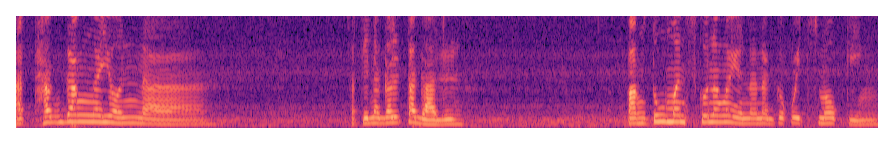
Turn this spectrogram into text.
At hanggang ngayon na sa tinagal-tagal, pang 2 months ko na ngayon na nagko-quit smoking,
